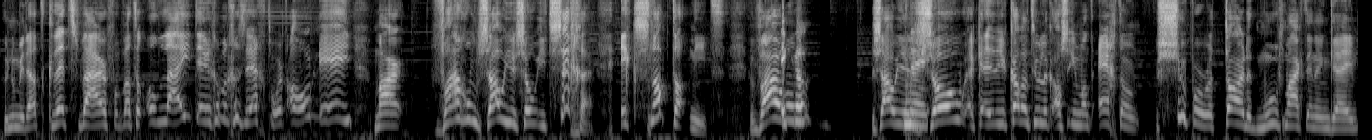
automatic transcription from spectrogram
hoe noem je dat, kwetsbaar voor wat er online tegen me gezegd wordt. Oh nee, maar waarom zou je zoiets zeggen? Ik snap dat niet. Waarom zou je Nee. zo... Je kan natuurlijk als iemand echt een super retarded move maakt in een game,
